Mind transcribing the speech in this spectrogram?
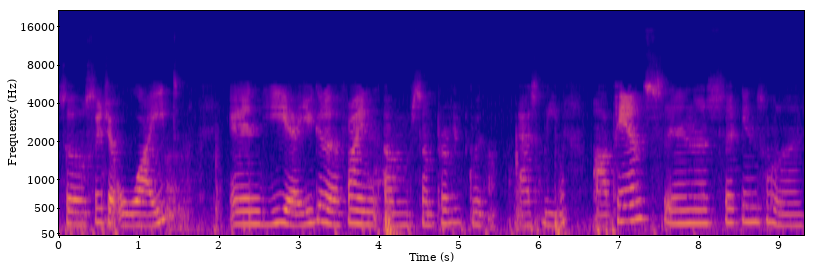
So search at white, and yeah, you're gonna find um some perfect Rick Astley uh, pants in a second. Hold on,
